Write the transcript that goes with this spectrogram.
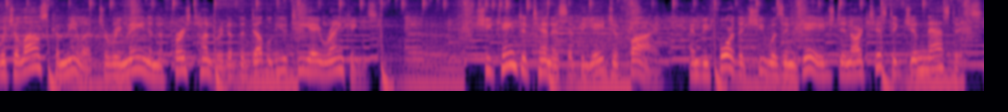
which allows Camila to remain in the first hundred of the WTA rankings. She came to tennis at the age of five, and before that she was engaged in artistic gymnastics.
